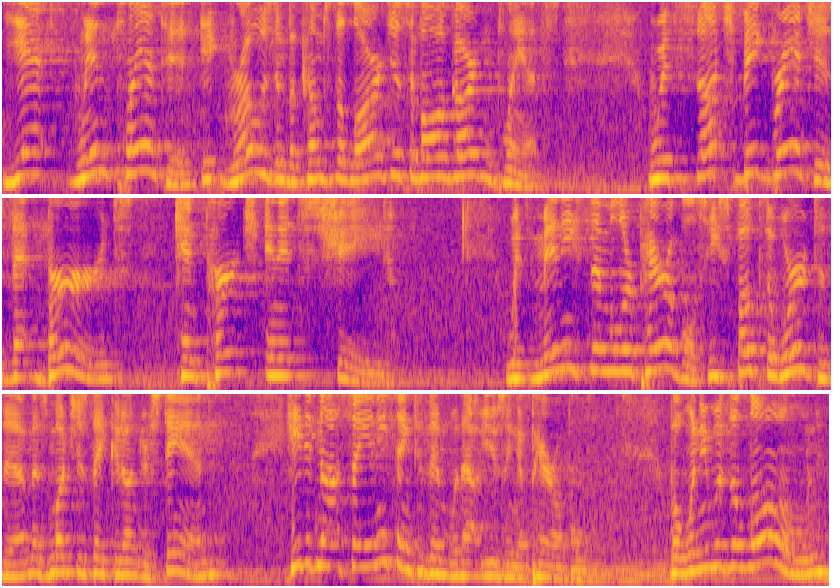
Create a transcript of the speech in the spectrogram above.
Yet, when planted, it grows and becomes the largest of all garden plants, with such big branches that birds can perch in its shade. With many similar parables, he spoke the word to them as much as they could understand. He did not say anything to them without using a parable. But when he was alone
